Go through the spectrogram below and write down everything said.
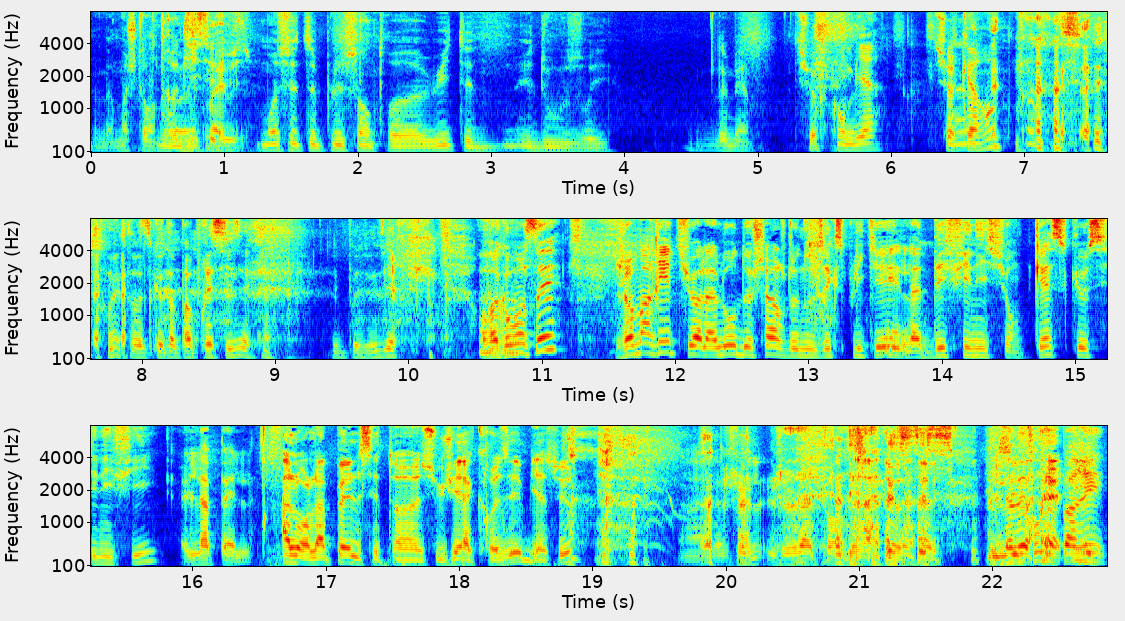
Ben, moi, j'étais entre Ouais, 10 et ouais. 12. Moi, c'était plus entre 8 et, et 12, oui. C'est bien. Sur combien? Sur Ah. 40 Ouais, parce que t'as pas précisé. Tu peux nous dire. On va commencer Jean-Marie, tu as la lourde charge de nous expliquer la définition. Qu'est-ce que signifie l'appel? Alors, l'appel, c'est un sujet à creuser, bien sûr. Ah, Je, je l'attendais. Il l'avait préparé.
